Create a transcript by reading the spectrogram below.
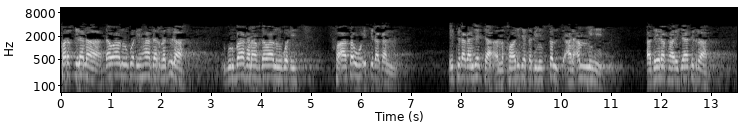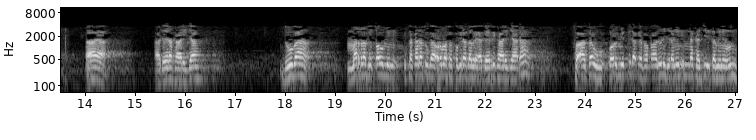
فرق لنا دوان قد هذا الرجل غرباك ناف دوان قد فأتوه اتلقا اتلقا جتا عن خارجة بن السلت عن عمه أدير خارجات الراه آية أدير خارجة. دوبا مر بقوم كانت أرمة كبيرة دبر أدير خارجة فأتوه قرمت لك فقالوا لجرانين إنك جئت من عند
